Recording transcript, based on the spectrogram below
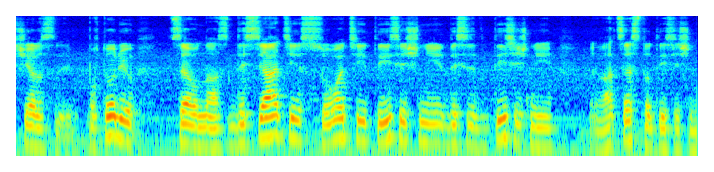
Ще раз повторюю, це у нас десяті, соті, тисячні, десятитисячні, а це 100 тисячні,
